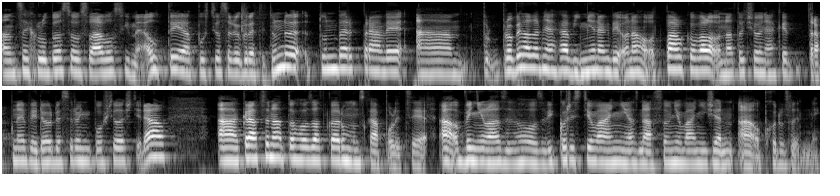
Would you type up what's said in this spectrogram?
A on se chlubil svou slávou svými auty a pustil se do Grety Thunberg právě a proběhla tam nějaká výměna, kdy ona ho odpálkovala, on natočil nějaké trapné video, kde se do ní pouštěl ještě dál a krátce na toho zatkla rumunská policie a obvinila ho z vykořišťování a znásilňování žen a obchodu s lidmi.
